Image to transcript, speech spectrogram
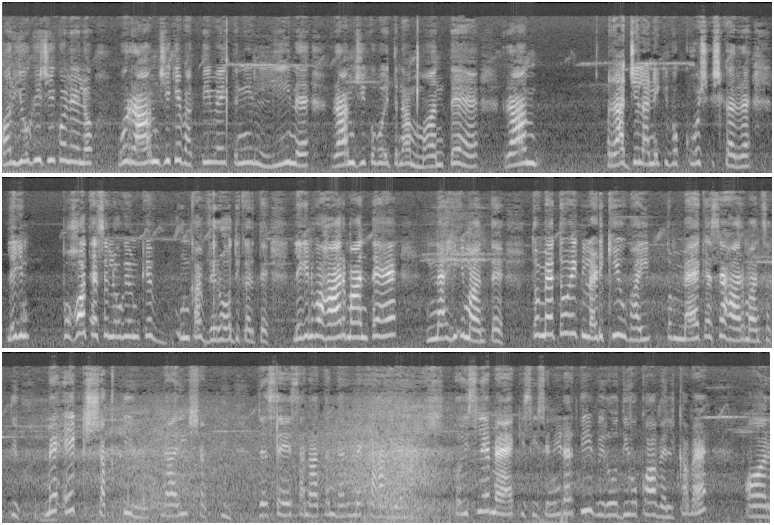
और योगी जी को ले लो, वो राम जी की भक्ति में इतनी लीन है, राम जी को वो इतना मानते हैं, राम राज्य लाने की वो कोशिश कर रहे हैं, लेकिन बहुत ऐसे लोग हैं उनके उनका विरोध करते हैं लेकिन वो हार मानते हैं नहीं मानते हैं तो मैं तो एक लड़की हूँ भाई तो मैं कैसे हार मान सकती हूँ मैं एक शक्ति हूँ नारी शक्ति जैसे सनातन धर्म में कहा गया है तो इसलिए मैं किसी से नहीं डरती विरोधियों का वेलकम है और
